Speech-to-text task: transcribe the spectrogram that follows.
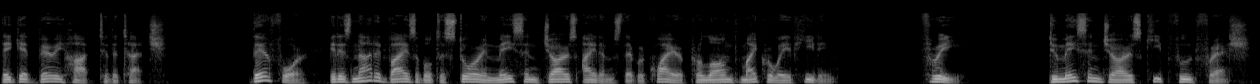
they get very hot to the touch. Therefore, it is not advisable to store in mason jars items that require prolonged microwave heating. 3. Do mason jars keep food fresh?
